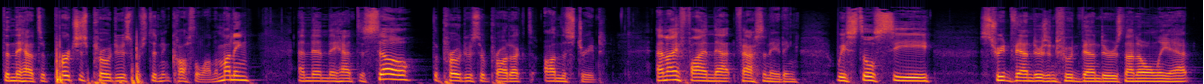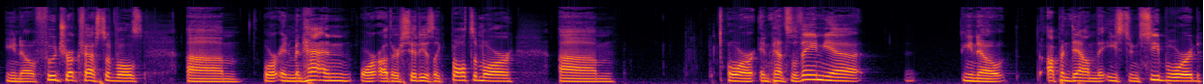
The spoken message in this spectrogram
Then they had to purchase produce, which didn't cost a lot of money. And then they had to sell the produce or product on the street. And I find that fascinating. We still see street vendors and food vendors not only at you know food truck festivals um, or in Manhattan or other cities like Baltimore um, or in Pennsylvania you know, up and down the eastern seaboard,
